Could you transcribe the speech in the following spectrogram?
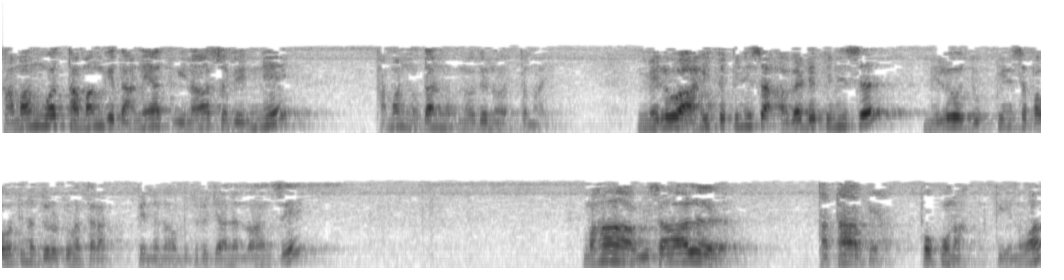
තමන්වත් තමන්ගේ ධනයත් විනාශ වෙන්නේ තමන් නොදන් නොදැනුවත් තමයි. මෙලොව අහිත පිනිස අවඩ පිනිස මෙලොව දුක් පිනිස පවතින දොරටු හතරක් පෙන්වනවා බුදුරජාණන් වහන්සේ. මහා විශාල තටාකයක් පොකුණක් තියෙනවා.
